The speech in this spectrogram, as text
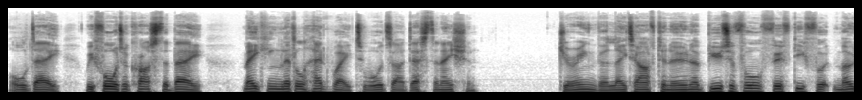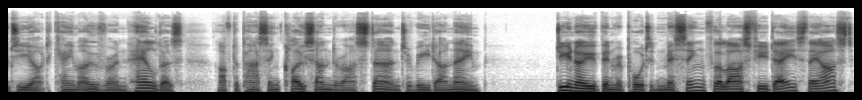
All day we fought across the bay, making little headway towards our destination. During the late afternoon, a beautiful 50 foot motor yacht came over and hailed us after passing close under our stern to read our name. Do you know you've been reported missing for the last few days? they asked.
